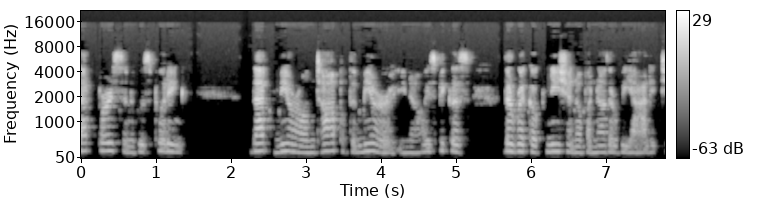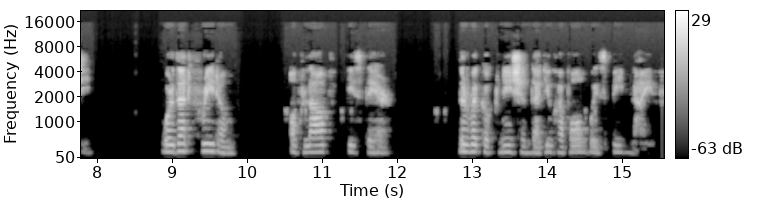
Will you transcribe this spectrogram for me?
that person who's putting that mirror on top of the mirror, you know, is because the recognition of another reality where that freedom of love is there. The recognition that you have always been life.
